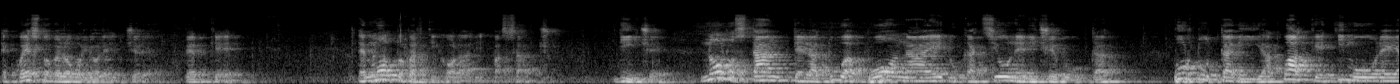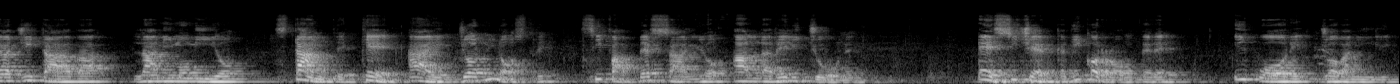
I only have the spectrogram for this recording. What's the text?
e questo ve lo voglio leggere perché è molto particolare il passaggio dice nonostante la tua buona educazione ricevuta Pur tuttavia qualche timore agitava l'animo mio, stante che ai giorni nostri si fa bersaglio alla religione e si cerca di corrompere i cuori giovanili.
